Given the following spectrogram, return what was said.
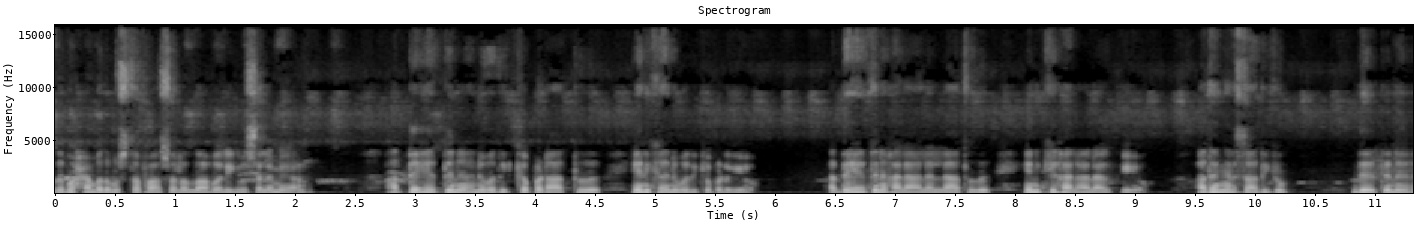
അത് മുഹമ്മദ് മുസ്തഫ സല്ലാഹു അലൈഹി വസ്ലമയാണ് അദ്ദേഹത്തിന് അനുവദിക്കപ്പെടാത്തത് എനിക്ക് അനുവദിക്കപ്പെടുകയോ? അദ്ദേഹത്തിന് ഹലാലല്ലാത്തത് എനിക്ക് ഹലാലാക്കുകയോ? അതെങ്ങനെ സാധിക്കും? അദ്ദേഹത്തിന്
